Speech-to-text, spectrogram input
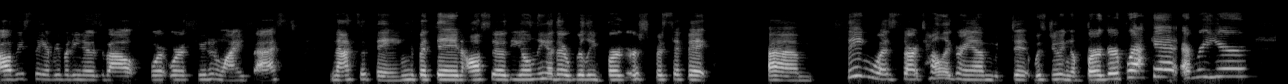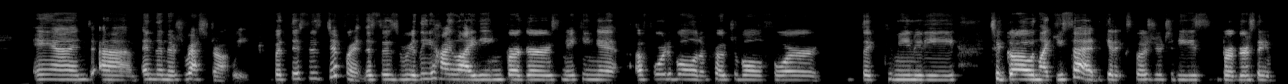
obviously, everybody knows about Fort Worth Food and Wine Fest, and that's a thing. But then also the only other really burger specific um, thing was our Telegram did, was doing a burger bracket every year and um, and then there's restaurant week but this is different this is really highlighting burgers making it affordable and approachable for the community to go and like you said get exposure to these burgers they've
